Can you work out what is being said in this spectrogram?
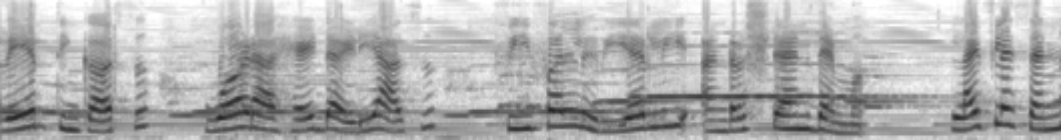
rare thinkers, word ahead ideas, people rarely understand them. Life lesson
